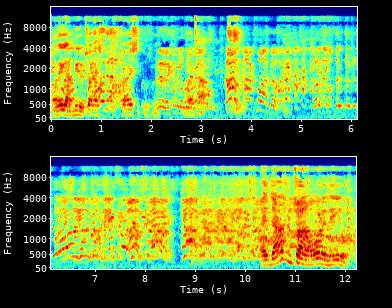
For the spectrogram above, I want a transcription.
Oh, they got bigger tri- tricycles, man. They're coming over. My time. Karl Cockswoggle. No, no, no, no, no, no,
